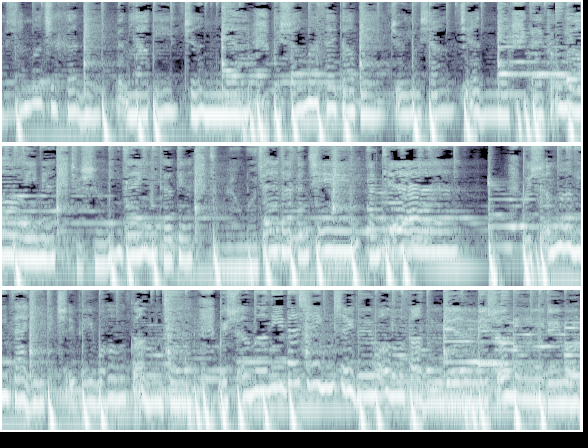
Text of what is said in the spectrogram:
为什么只和你能聊一整夜？为什么才道别就又想见面？在朋友里面，就属你最特别，总让我觉得很亲很甜。为什么你在意谁陪我逛街？为什么你担心谁对我方便？你说你对我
